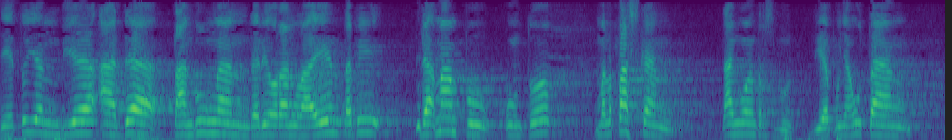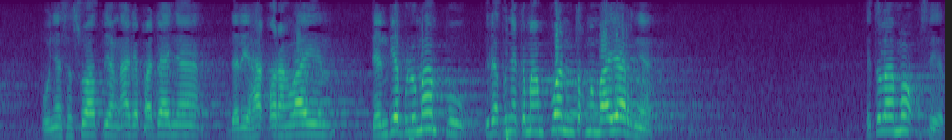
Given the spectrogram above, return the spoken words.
yaitu yang dia ada tanggungan dari orang lain tapi tidak mampu untuk melepaskan tanggungan tersebut. Dia punya utang, punya sesuatu yang ada padanya dari hak orang lain dan dia belum mampu, tidak punya kemampuan untuk membayarnya. Itulah muksir.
